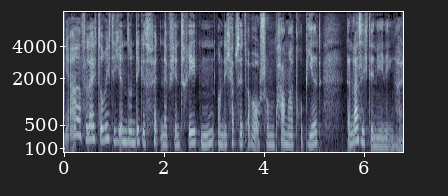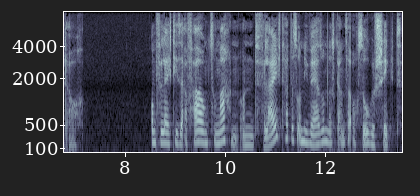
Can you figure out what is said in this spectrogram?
ja, vielleicht so richtig in so ein dickes Fettnäpfchen treten und ich habe es jetzt aber auch schon ein paar Mal probiert, dann lasse ich denjenigen halt auch um vielleicht diese Erfahrung zu machen. Und vielleicht hat das Universum das Ganze auch so geschickt,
